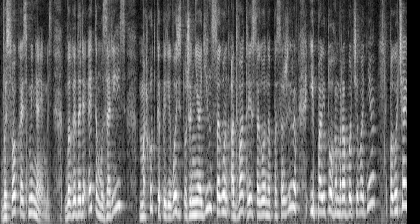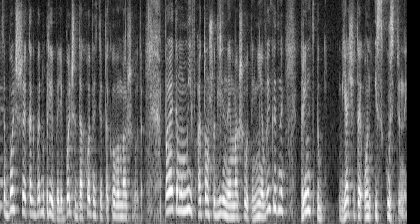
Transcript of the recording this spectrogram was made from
Высокая сменяемость. Благодаря этому за рейс маршрутка перевозит уже не один салон, а два-три салона пассажиров. И по итогам рабочего дня получается больше как бы, ну, прибыли, больше доходности такого маршрута. Поэтому миф о том, что длинные маршруты невыгодны, в принципе, я считаю, он искусственный.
